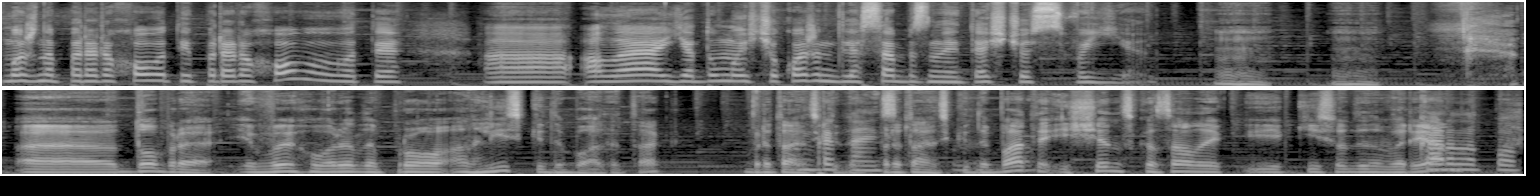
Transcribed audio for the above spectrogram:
можна перераховувати і перераховувати, але я думаю, що кожен для себе знайде щось своє. Угу, угу. Е, добре, ви говорили про англійські дебати, так? Британські, Британські. британські дебати, і ще не сказали як- якийсь один варіант. Карла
